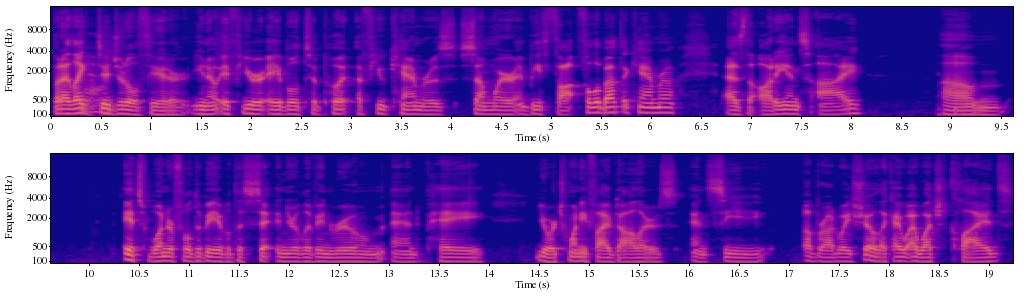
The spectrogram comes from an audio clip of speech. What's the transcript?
but I like Yeah. digital theater. You know, if you're able to put a few cameras somewhere and be thoughtful about the camera as the audience eye, um, it's wonderful to be able to sit in your living room and pay your $25 and see a Broadway show. Like I, I watched Clyde's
